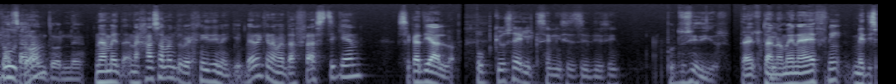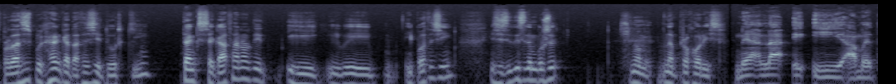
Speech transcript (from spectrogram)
Πασάραν τον, ναι. να, μετα... να χάσαμε το παιχνίδι εκεί πέρα και να μεταφράστηκε σε κάτι άλλο. Που ποιου έληξε η συζήτηση; Που τους ίδιους. Τα, τα Ηνωμένα Έθνη, με τις προτάσεις που είχαν καταθέσει οι Τούρκοι, ήταν ξεκάθαρο ότι η, η, η, η υπόθεση, η συζήτηση δεν μπορούσε συγγνώμη, να προχωρήσει. Ναι, αλλά η, η, αμε-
